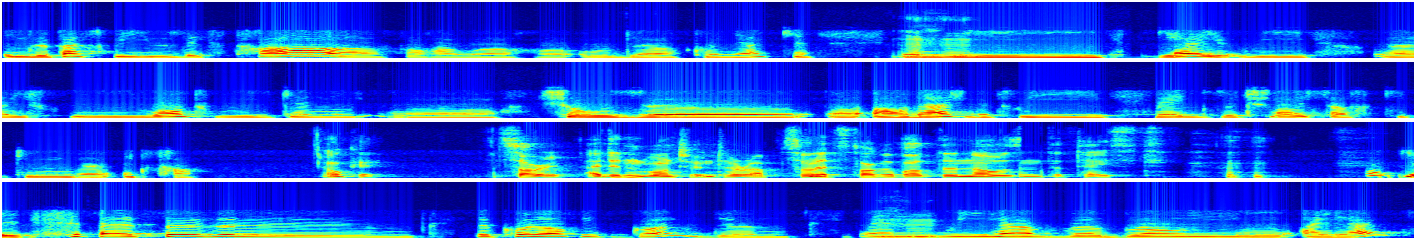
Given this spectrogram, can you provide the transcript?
In the past, we use extra uh, for our uh, older cognac, and Mhm. we, yeah, we, uh, if we want, we can uh, show the uh, hors d'âge, but we made the choice of keeping extra. Okay. Sorry, I didn't want to interrupt. So let's talk about the nose and the taste. Okay, uh, so the the color is gold, um, and Mhm. we have uh, brown uh, highlights.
